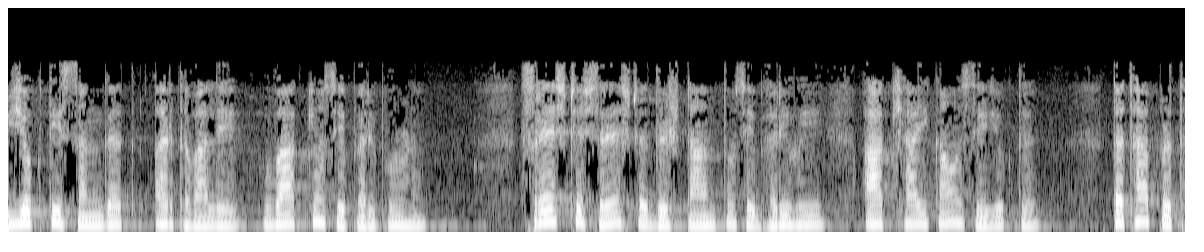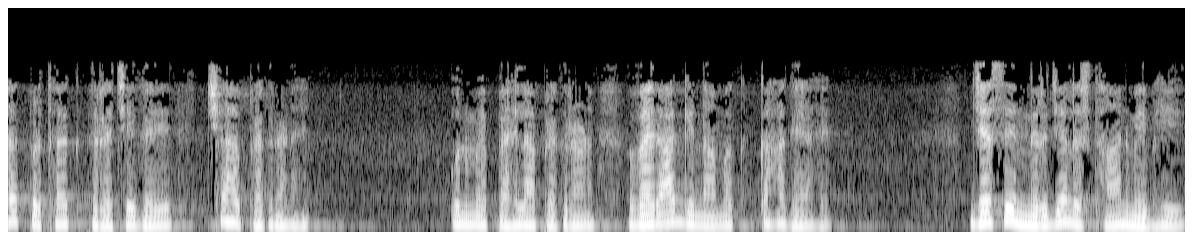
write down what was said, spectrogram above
युक्ति संगत अर्थ वाले वाक्यों से परिपूर्ण, श्रेष्ठ श्रेष्ठ दृष्टांतों से भरी हुई आख्यायिकाओं से युक्त तथा पृथक पृथक रचे गए छह प्रकरण हैं। उनमें पहला प्रकरण वैराग्य नामक कहा गया है। जैसे निर्जल स्थान में भी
